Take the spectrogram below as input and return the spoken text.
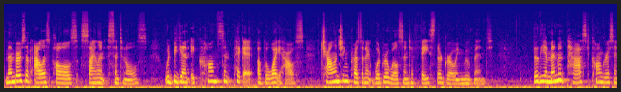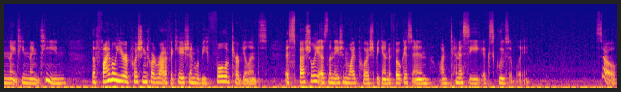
members of Alice Paul's Silent Sentinels would begin a constant picket of the White House, challenging President Woodrow Wilson to face their growing movement. Though the amendment passed Congress in 1919, the final year of pushing toward ratification would be full of turbulence, especially as the nationwide push began to focus in on Tennessee exclusively. So,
